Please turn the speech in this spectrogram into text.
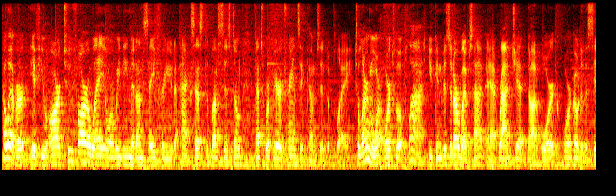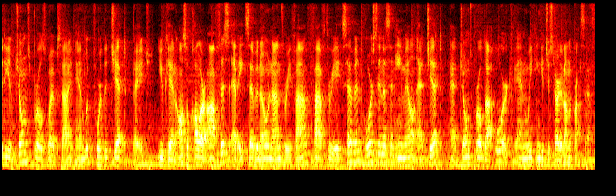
However, if you are too far away or we deem it unsafe for you to access the bus system, that's where paratransit comes into play. To learn more or to apply, you can visit our website at ridejet.org or go to the City of Jonesboro Jonesboro's website and look for the JET page. You can also call our office at 870-935-5387 or send us an email at jet at jonesboro.org and we can get you started on the process.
